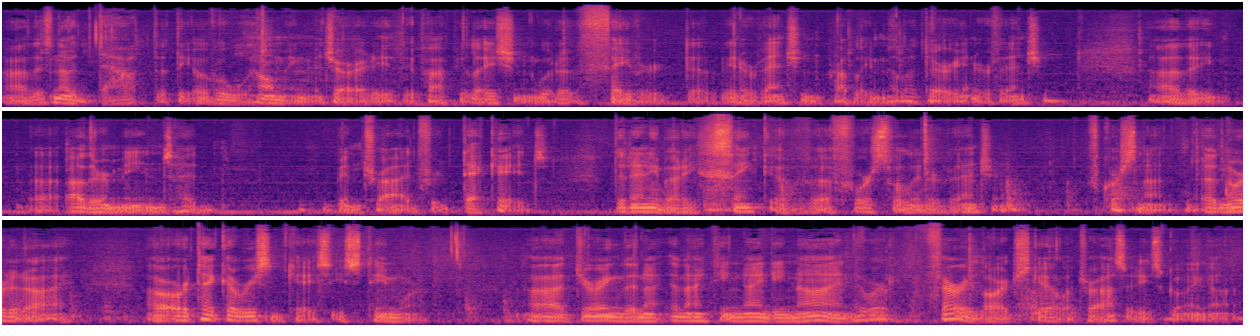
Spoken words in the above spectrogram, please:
Uh, there's no doubt that the overwhelming majority of the population would have favored uh, intervention, probably military intervention. Uh, the uh, other means had been tried for decades. Did anybody think of forceful intervention? Of course not, uh, nor did I. or take a recent case, East Timor uh, during the, 1999, there were very large scale atrocities going on.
